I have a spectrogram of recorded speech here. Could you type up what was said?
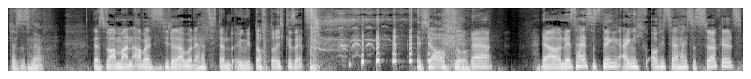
das ist ein, Ja. Das war mal ein Arbeitstitel, aber der hat sich dann irgendwie doch durchgesetzt. Ist ja oft so. naja. Ja, und jetzt heißt das Ding, eigentlich offiziell heißt es Circles.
